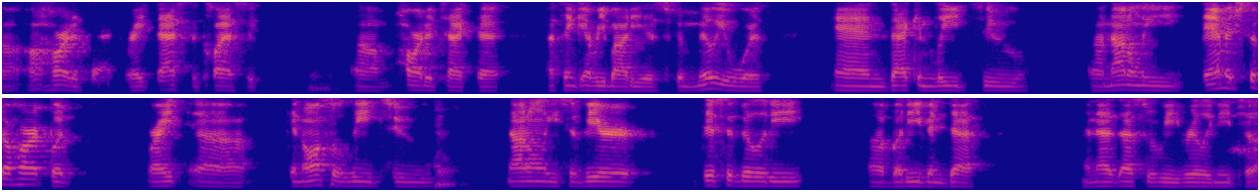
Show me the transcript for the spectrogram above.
uh, a heart attack, right? That's the classic um, heart attack that I think everybody is familiar with, and that can lead to uh, not only damage to the heart, but right uh, can also lead to not only severe disability, uh, but even death, and that, that's what we really need to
